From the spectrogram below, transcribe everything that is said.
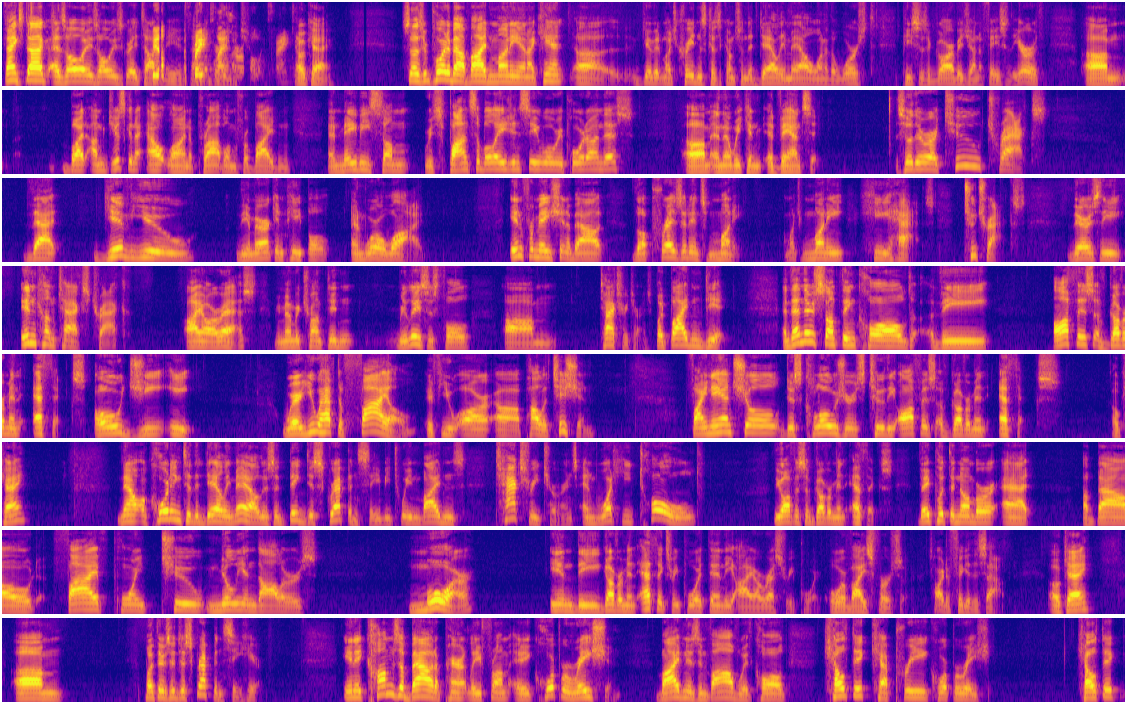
Thanks, Doug. As always, always great talking Bill, to you. Thank great you pleasure much. always. Thank you. Okay. So a report about Biden money, and I can't uh, give it much credence because it comes from the Daily Mail, one of the worst pieces of garbage on the face of the earth. Um, but I'm just going to outline a problem for Biden, and maybe some responsible agency will report on this, um, and then we can advance it. So there are two tracks that give you the American people and worldwide information about the president's money, how much money he has. Two tracks. There's the income tax track, IRS. Remember, Trump didn't release his full um, tax returns, but Biden did. And then there's something called the Office of Government Ethics, OGE, where you have to file, if you are a politician, financial disclosures to the Office of Government Ethics. Okay? Now, according to the Daily Mail, there's a big discrepancy between Biden's tax returns and what he told the Office of Government Ethics. They put the number at about $5.2 million more in the government ethics report than the IRS report, or vice versa. It's hard to figure this out. Okay? Um, but there's a discrepancy here. And it comes about apparently from a corporation Biden is involved with called Celtic Capri Corporation. Celtic,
